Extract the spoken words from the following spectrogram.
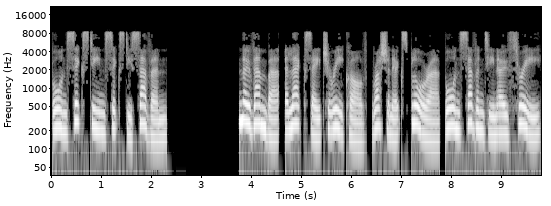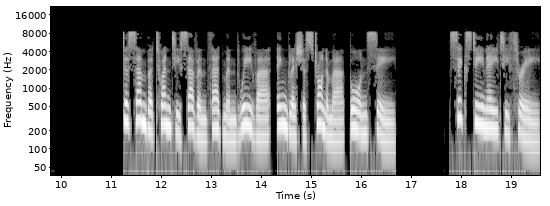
born 1667 November – Alexei Chirikov, Russian explorer born 1703 December 27 – Edmund Weaver, English astronomer born c. 1683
